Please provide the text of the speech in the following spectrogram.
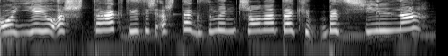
Ojeju, aż tak? Ty jesteś aż tak zmęczona, tak bezsilna?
